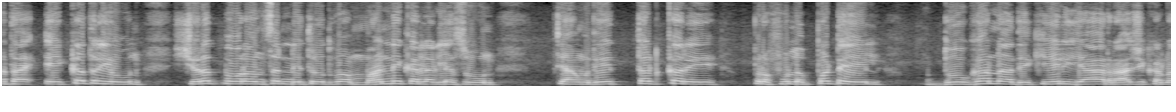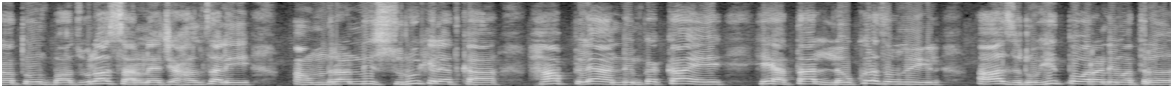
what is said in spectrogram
आता एकत्र येऊन शरद पवारांचं नेतृत्व मान्य करायला लागले असून त्यामध्ये तटकरे प्रफुल्ल पटेल दोघांना देखील या राजकारणातून बाजूला सारण्याच्या हालचाली आमदारांनी सुरू केल्यात का? हा प्लॅन नेमका काय आहे? हे आता लवकर समजून येईल. आज रोहित पवारांनी मात्र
